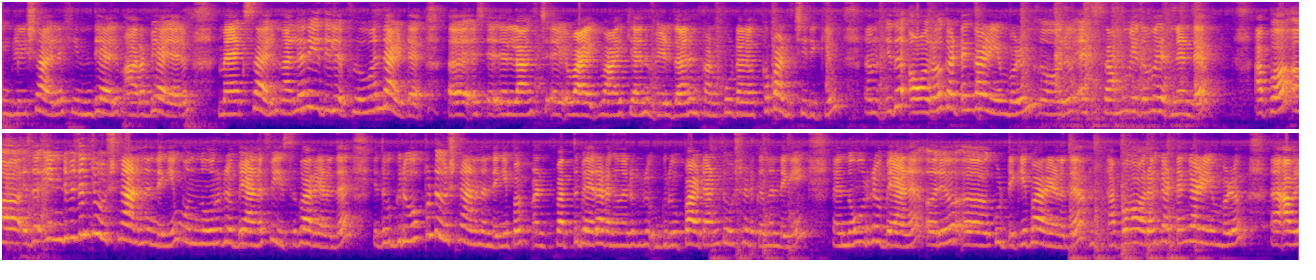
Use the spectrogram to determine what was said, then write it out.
ഇംഗ്ലീഷ് ആയാലും ഹിന്ദി ആയാലും അറബി ആയാലും മാത്സ് ആയാലും നല്ല രീതിയിൽ ഫ്ലുവന്റ് ആയിട്ട് എല്ലാം വായിക്കാനും എഴുതാനും കണക്ക് കൂട്ടാനും ഒക്കെ പഠിച്ചിരിക്കും. ഇത് ഓരോ ഘട്ടം കഴിയുമ്പോഴും ഒരു എക്സാം വീതം വരുന്നുണ്ട്. അപ്പോൾ ഇത് ഇൻഡിവിജ്വൽ ട്യൂഷൻ ആണെന്നുണ്ടെങ്കിൽ മുന്നൂറ് രൂപയാണ് ഫീസ് പറയണത്. ഇത് ഗ്രൂപ്പ് ട്യൂഷൻ ആണെന്നുണ്ടെങ്കിൽ ഇപ്പോൾ പത്ത് പേര് അടങ്ങുന്ന ഒരു ഗ്രൂപ്പായിട്ടാണ് ട്യൂഷൻ എടുക്കുന്നുണ്ടെങ്കിൽ നൂറ് രൂപയാണ് ഒരു കുട്ടിക്ക് പറയണത്. അപ്പോൾ ഓരോ ഘട്ടം കഴിയുമ്പോഴും അവർ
